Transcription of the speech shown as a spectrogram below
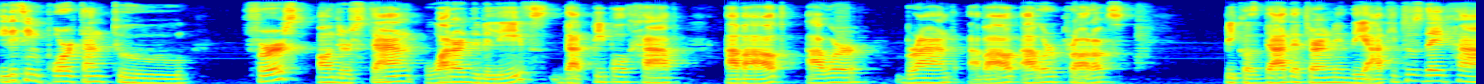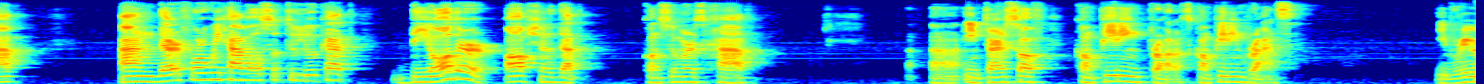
it is important to first understand what are the beliefs that people have about our brand, about our products, because that determines the attitudes they have. And therefore, we have also to look at the other options that consumers have uh, in terms of competing products, competing brands. If we,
